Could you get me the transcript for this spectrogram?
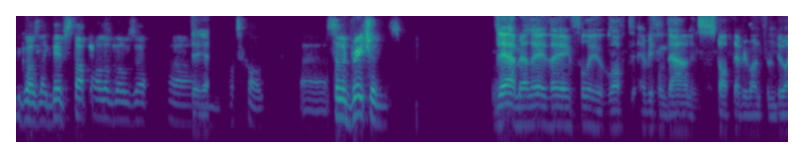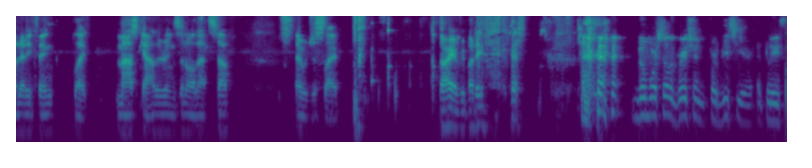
Because like they've stopped all of those uh, um, Yeah, yeah. what's it called uh, celebrations. Yeah, man, they they fully locked everything down and stopped everyone from doing anything like mass gatherings and all that stuff. They were just like, "Sorry, everybody." no more celebration for this year, at least.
